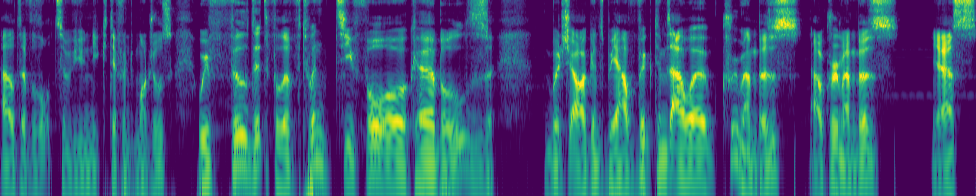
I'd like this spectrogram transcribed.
out of lots of unique different modules. We've filled it full of 24 Kerbals, which are going to be our victims, our crew members. Our crew members, yes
